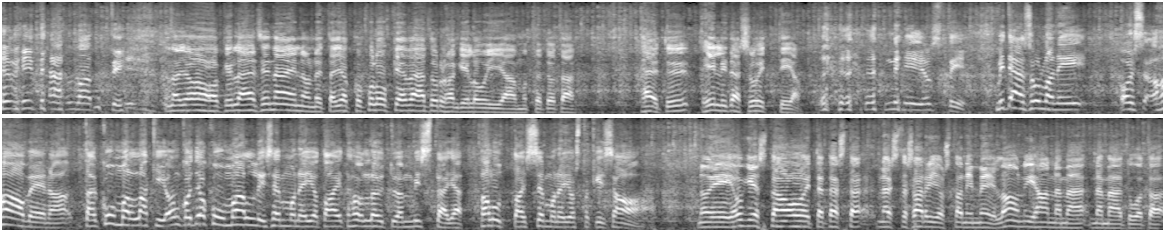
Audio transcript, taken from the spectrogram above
Mitä Matti? No joo, kyllähän se näin on, että joku kulkee vähän turhankin lujaa, mutta tota, täytyy hillitä suittia. niin justi. Mitä sulla niin olisi haaveena, tai kummallakin, onko joku malli semmonen, jota ei tahdo löytyä mistään ja haluttais semmonen jostakin saa? No ei oikeastaan ole, että tästä näistä sarjoista niin meillä on ihan nämä, nämä tuota,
